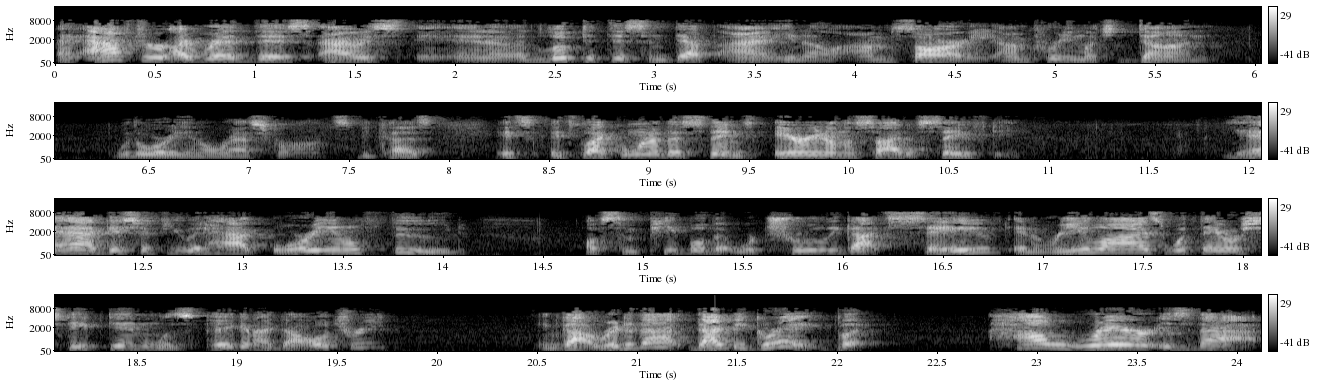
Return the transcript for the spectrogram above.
And after I read this, I was and I looked at this in depth. I, you know, I'm sorry, I'm pretty much done with Oriental restaurants because it's it's like one of those things, erring on the side of safety. Yeah, I guess if you had had Oriental food of some people that were truly got saved and realized what they were steeped in was pagan idolatry and got rid of that, that'd be great. But how rare is that?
